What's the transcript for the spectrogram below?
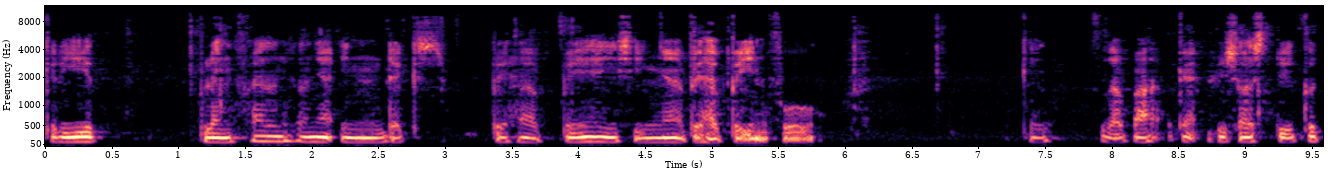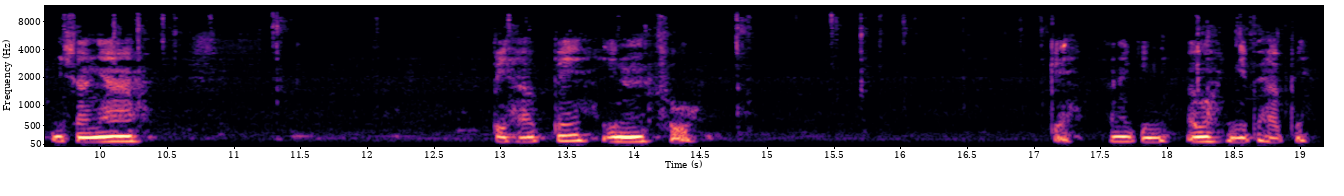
create blank file misalnya index php isinya php info. Oke kita pakai visual studio misalnya php info. Oke karena gini? Oh ini php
